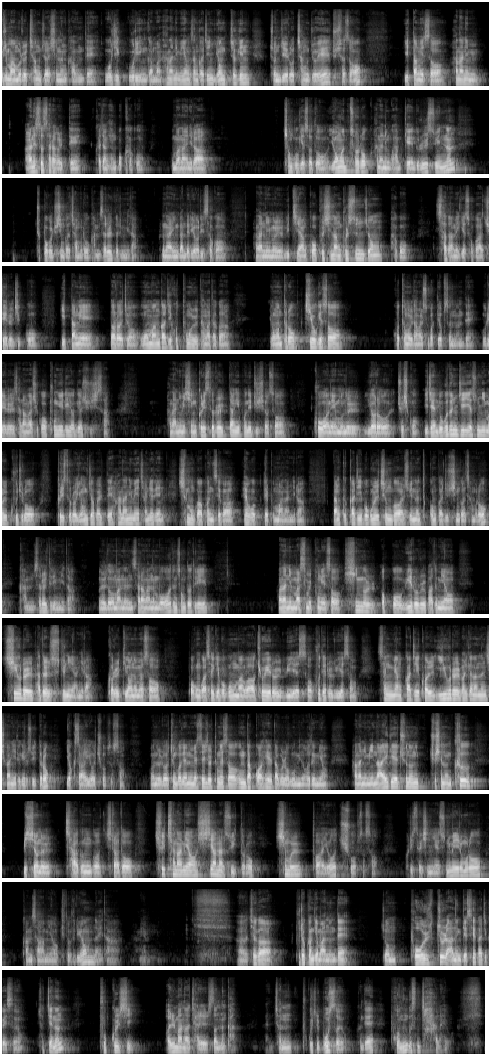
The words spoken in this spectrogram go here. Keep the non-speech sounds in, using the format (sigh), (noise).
우주 만물을 창조하시는 가운데 오직 우리 인간만 하나님의 형상 가진 영적인 존재로 창조해 주셔서 이 땅에서 하나님 안에서 살아갈 때 가장 행복하고 뿐만 아니라 천국에서도 영원토록 하나님과 함께 누릴 수 있는 축복을 주신 것 참으로 감사를 드립니다. 그러나 인간들이 어리석어 하나님을 믿지 않고 불신앙 불순종하고 사담에게 속아 죄를 짓고 이 땅에 떨어져 오만 가지 고통을 당하다가 영원토록 지옥에서 고통을 당할 수밖에 없었는데 우리를 사랑하시고 궁일이 여겨 주시사 하나님이신 그리스도를 이 땅에 보내 주셔서 구원의 문을 열어 주시고 이제 누구든지 예수님을 구주로 그리스도로 영접할 때 하나님의 자녀된 신문과 권세가 회복될 뿐만 아니라 땅 끝까지 복음을 증거할 수 있는 특권까지 주신 것 참으로 감사를 드립니다. 오늘도 많은 사랑하는 모든 성도들이 하나님 말씀을 통해서 힘을 얻고 위로를 받으며 치유를 받을 수준이 아니라 그를 뛰어넘어서 복음과 세계 복음화와 교회를 위해서 후대를 위해서 생명까지 걸 이유를 발견하는 시간이 될수 있도록 역사하여 주옵소서. 오늘도 증거되는 메시지를 통해서 응답과 해답을 얻으며 하나님이 나에게 주는 주시는 그 미션을 작은 것이라도 실천하며 실현할 수 있도록 힘을 더하여 주옵소서. 그리스도의 신 예수님의 이름으로 감사하며 기도드리옵나이다. 아멘. 어, 제가 부족한 게 많은데 좀 볼 줄 아는 게 세 가지가 있어요. 첫째는 붓글씨 얼마나 잘 썼는가. 전 붓글씨를 못 써요. 근데 보는 것은 잘 해요.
